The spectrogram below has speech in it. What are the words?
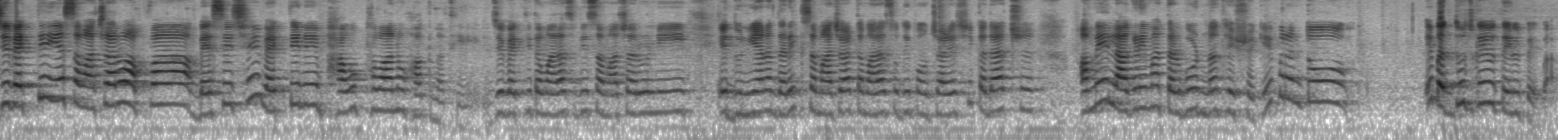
જે વ્યક્તિ અહીંયા સમાચારો આપવા બેસે છે, વ્યક્તિને ભાવુક થવાનો હક નથી. જે વ્યક્તિ તમારા સુધી સમાચારોની, એ દુનિયાના દરેક સમાચાર તમારા સુધી પહોંચાડે છે, કદાચ અમે લાગણીમાં તડબોડ ન થઈ શકીએ પરંતુ એ બધું જ ગયું તેલ પીવા.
